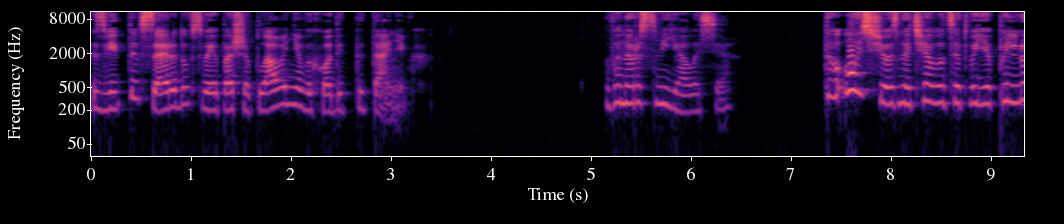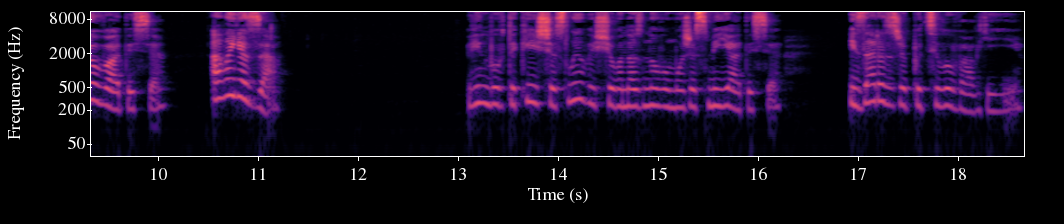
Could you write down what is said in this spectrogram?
Звідти в середу в своє перше плавання виходить Титанік. Вона розсміялася. То ось що означало це твоє пильнуватися, але я за. Він був такий щасливий, що вона знову може сміятися, і зараз же поцілував її.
